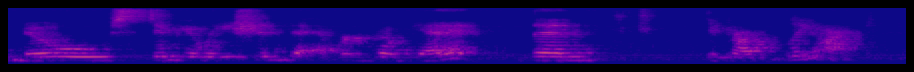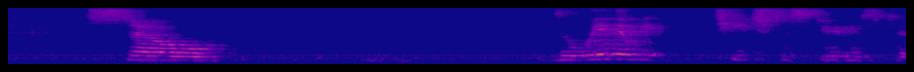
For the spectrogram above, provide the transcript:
no stimulation to ever go get it, then they probably aren't. So the way that we teach the students to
